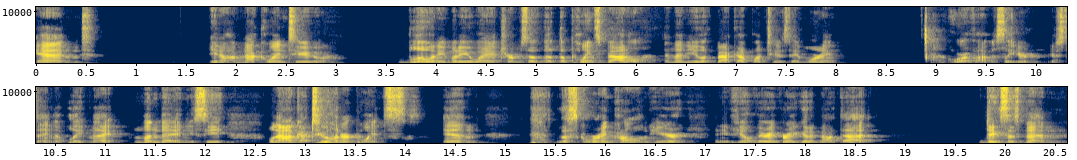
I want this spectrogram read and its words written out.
and you know I'm not going to blow anybody away in terms of the the points battle. And then you look back up on Tuesday morning or if obviously you're you're staying up late night Monday and you see, well, now I've got 200 points in the scoring column here, and you feel very very good about that. Diggs has been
